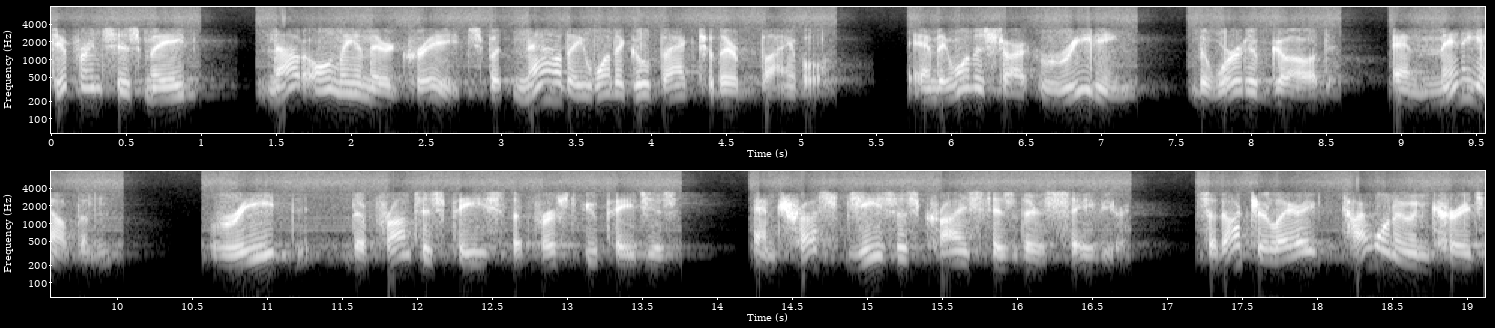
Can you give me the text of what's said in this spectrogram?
difference is made not only in their grades, but now they want to go back to their Bible and they want to start reading the Word of God. And many of them read the frontispiece, the first few pages, and trust Jesus Christ as their Savior. So, Dr. Larry, I want to encourage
